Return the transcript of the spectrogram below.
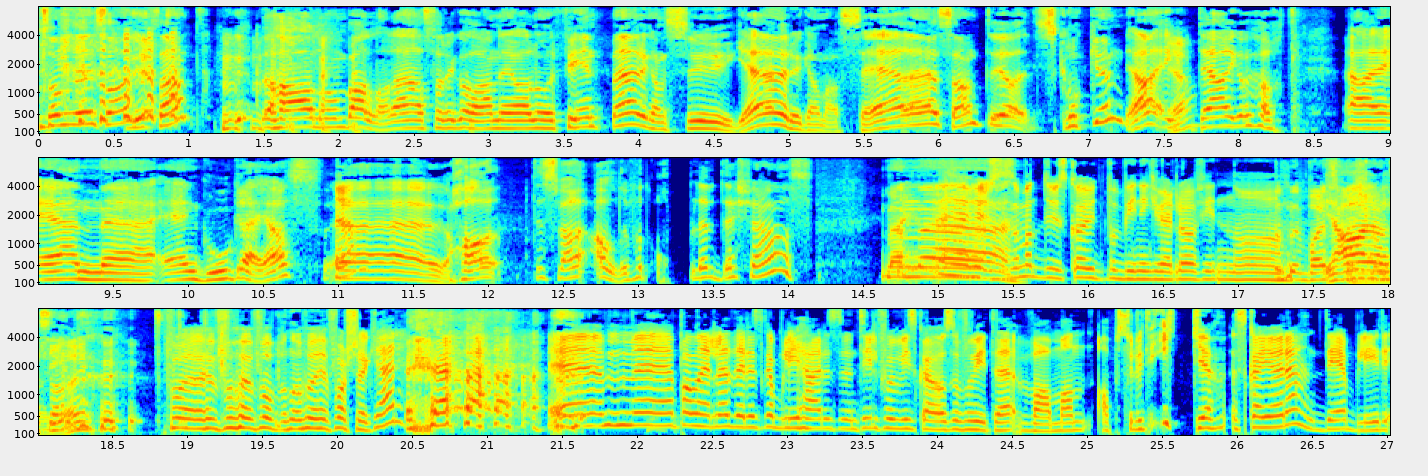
Som du sa, sant? Du har noen baller der så det går an å gjøre noe fint med. Du kan suge, du kan massere. sant? Skrukken, ja, jeg, Ja. det har jeg òg hørt. Det er en, eh, en god greie, ass. Eh, har dessverre aldri fått opplevd det sjøl, ass. Men Det høres eh, ut som at du skal ut på byen i kveld og finne noe Ja, ja, få, på noe forsøk her. um, panelet, dere skal bli her en stund til, for vi skal også få vite hva man absolutt ikke skal gjøre. Det blir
